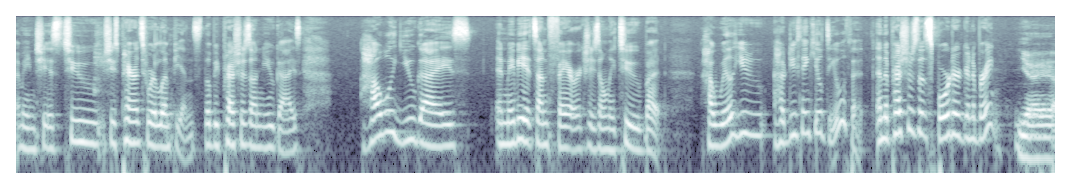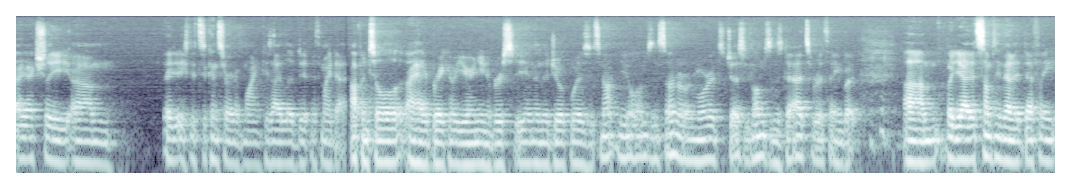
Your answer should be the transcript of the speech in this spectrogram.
I mean, she has two, she's parents who are Olympians. There'll be pressures on you guys. How will you guys, and maybe it's unfair she's only two, but how will you, how do you think you'll deal with it? And the pressures that sport are going to bring? Yeah, I, I actually, um, it, it's a concern of mine because I lived it with my dad up until I had a breakout year in university. And then the joke was, it's not Neil Lumsden's son anymore, it's Jesse Lumsden's dad, sort of thing. But um, but yeah, that's something that it definitely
